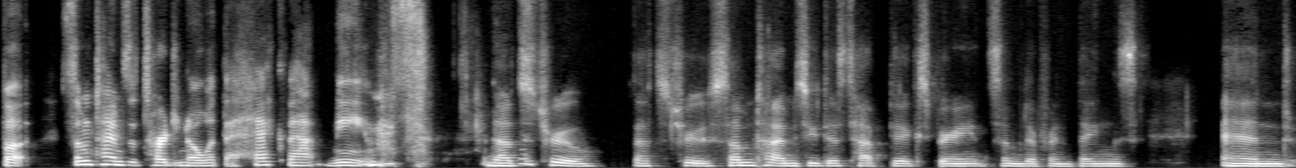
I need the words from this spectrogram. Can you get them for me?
but sometimes it's hard to know what the heck that means. That's true. That's true. Sometimes you just have to experience some different things. And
